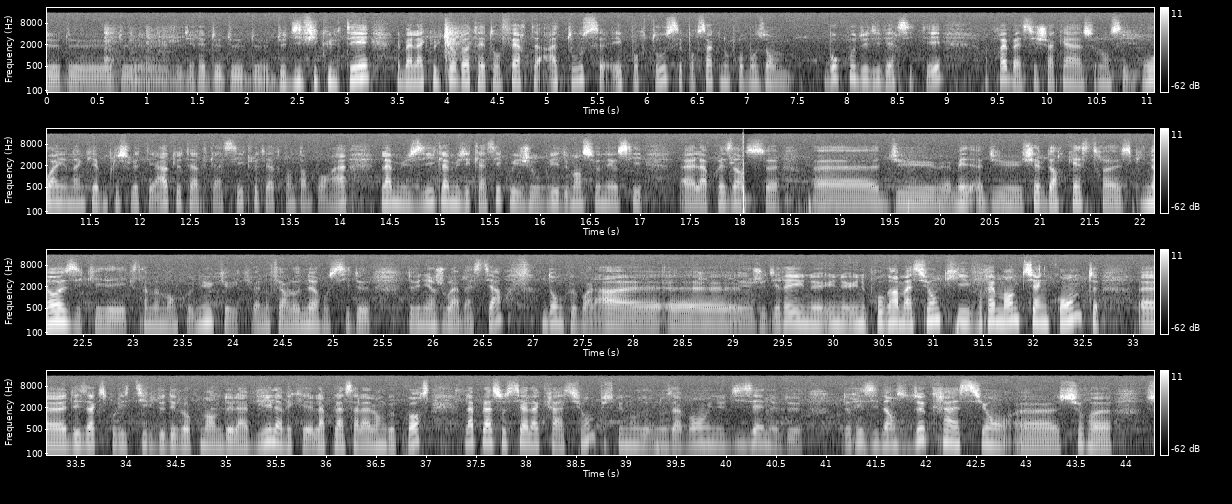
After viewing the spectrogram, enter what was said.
je dirais de, difficultés, eh bien, la culture doit être offerte à tous et pour tous. C'est pour ça que nous proposons beaucoup de diversité. Après, ben, c'est chacun selon ses goûts. Hein. Il y en a qui aiment plus le théâtre, le théâtre classique, le théâtre contemporain, la musique, la musique classique. Oui, j'ai oublié de mentionner aussi euh, la présence euh, du, chef d'orchestre Spinoz, qui est extrêmement connu, qui, va nous faire l'honneur aussi de, venir jouer à Bastia. Donc voilà, euh, je dirais une, programmation qui vraiment tient compte des axes politiques de développement de la ville, avec la place à la langue corse, la place aussi à la création, puisque nous avons une dizaine de, résidences de création euh, euh,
